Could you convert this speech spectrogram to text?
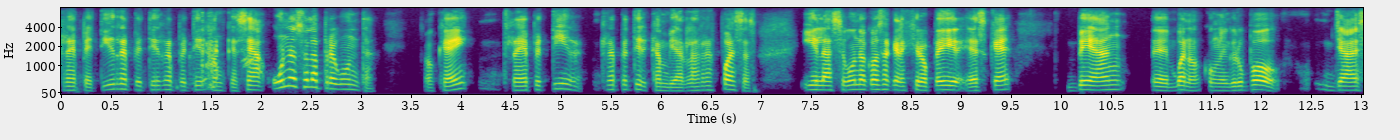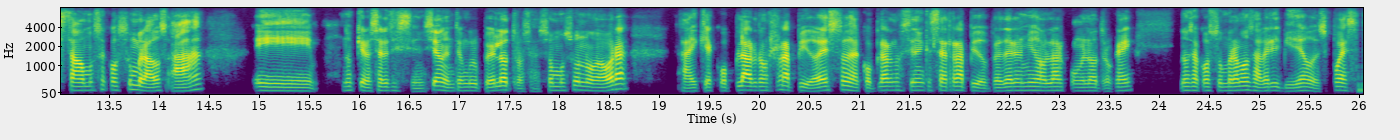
Repetir, repetir, repetir, aunque sea una sola pregunta. Ok, repetir, repetir, cambiar las respuestas. Y la segunda cosa que les quiero pedir es que vean, eh, bueno, con el grupo ya estábamos acostumbrados a, eh, no quiero hacer distinción entre un grupo y el otro, o sea, somos uno ahora, hay que acoplarnos rápido. Esto de acoplarnos tiene que ser rápido, perder el miedo a hablar con el otro, ¿ok? Nos acostumbramos a ver el video después.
